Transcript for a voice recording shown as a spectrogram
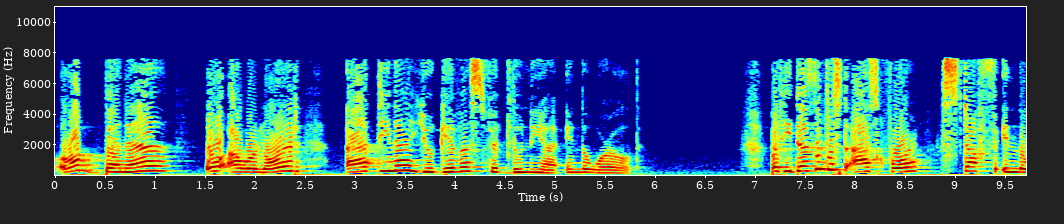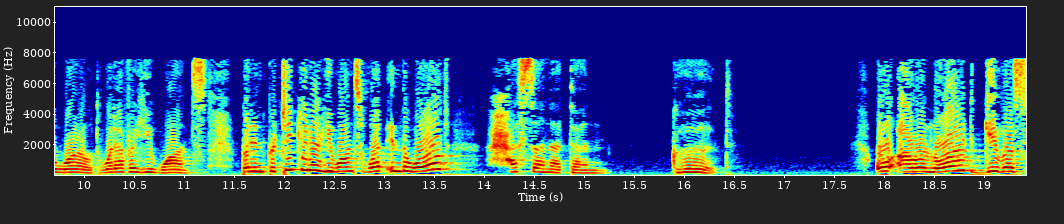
رَبَّنَا O our Lord, آتِنا You give us فِي الدُّنْيَا In the world. But he doesn't just ask for stuff in the world, whatever he wants. But in particular, he wants what in the world? Hasanatan. Good. O our Lord, give us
